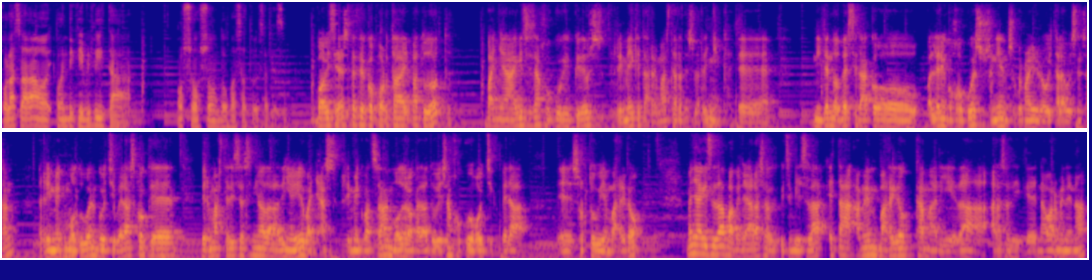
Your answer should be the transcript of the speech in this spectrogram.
jolas bada o- oendik ibili eta oso oso ondo pasatu dezakezu. Boiz, SPC-ko porta ipatu dut, baina egiz izan joku egikideuz remake eta remaster desberdinek. E, Nintendo DS-erako balderenko joku ez, zuzenien Super Mario Rogeita lau izen zen, remake moduen goitzi berazkok e, birmasterizazioa dela dinoie, baina ez, remake bat zen, modeloak aldatu bizan, joku goitzik bera e, sortu bien barriro. Baina egiz da, ba, bere arazoak ikitzen bizela, eta hemen barriro kamari da arazorik e, nabarmenena,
